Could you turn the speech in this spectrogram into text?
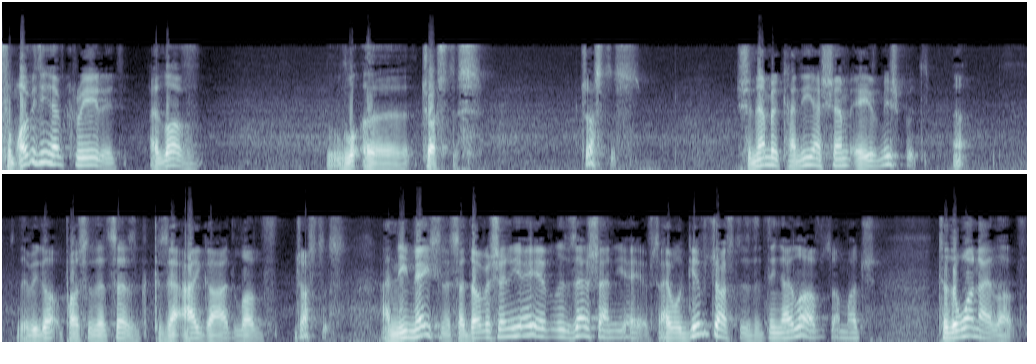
from everything I've created, I love uh, justice. Justice. Shenemer kani Hashem eiv mishpat. So there we go. A passage that says, because I, God, love justice. Ani so I will give justice, the thing I love so much, to the one I love.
